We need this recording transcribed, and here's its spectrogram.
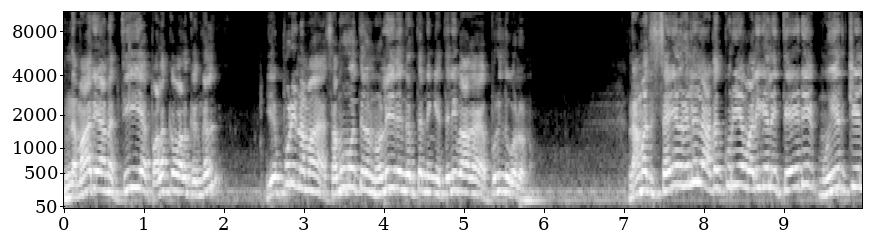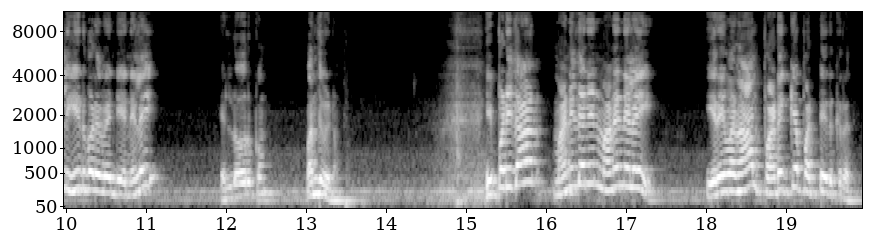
இந்த மாதிரியான தீய பழக்க வழக்கங்கள் எப்படி நம்ம சமூகத்தில் நுழையுதுங்கிறத நீங்கள் தெளிவாக புரிந்து கொள்ளணும். நமது செயல்களில் அதற்குரிய வழிகளை தேடி முயற்சியில் ஈடுபட வேண்டிய நிலை எல்லோருக்கும் வந்துவிடும். இப்படிதான் மனிதனின் மனநிலை இறைவனால் படைக்கப்பட்டு இருக்கிறது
